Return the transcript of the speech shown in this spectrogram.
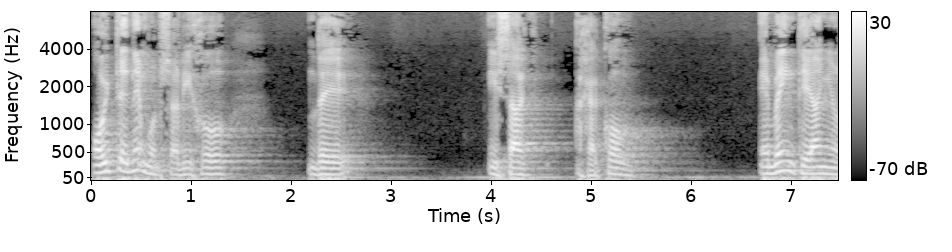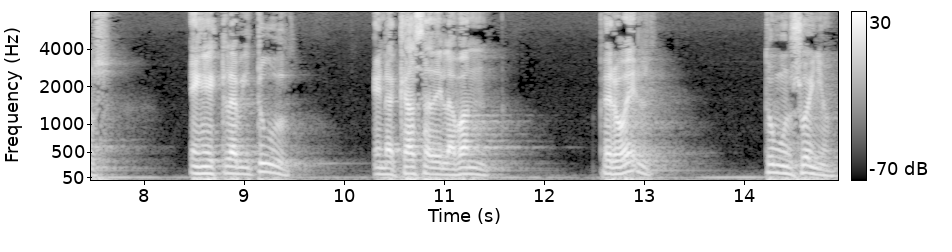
Hoy tenemos al hijo de Isaac a Jacob. En 20 años en esclavitud en la casa de Labán, pero él tuvo un sueño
